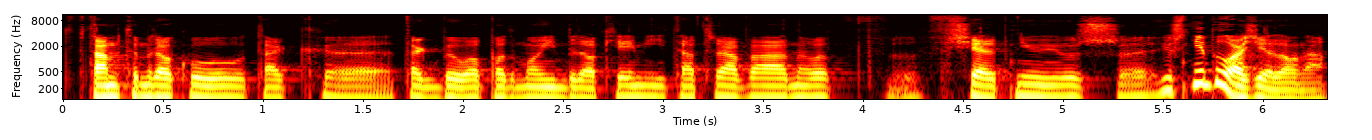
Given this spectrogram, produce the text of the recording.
w tamtym roku tak, tak było pod moim blokiem i ta trawa no, w, w sierpniu już, już nie była zielona.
